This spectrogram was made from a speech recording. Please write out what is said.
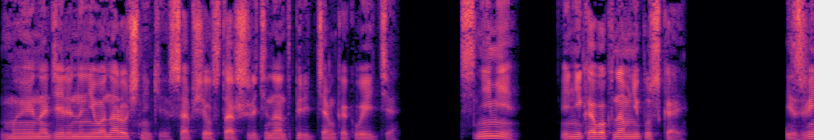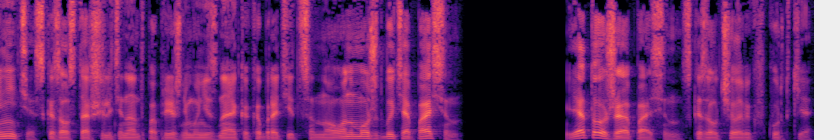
Мы надели на него наручники, сообщил старший лейтенант перед тем, как выйти. Сними и никого к нам не пускай. Извините, сказал старший лейтенант, по-прежнему не зная, как обратиться, но он может быть опасен. Я тоже опасен, сказал человек в куртке.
